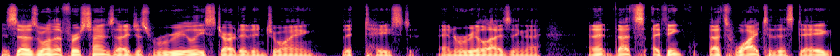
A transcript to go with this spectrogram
And so it was one of the first times that I just really started enjoying the taste and realizing that. And it, that's, I think that's why to this day,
